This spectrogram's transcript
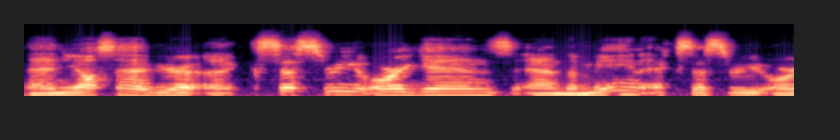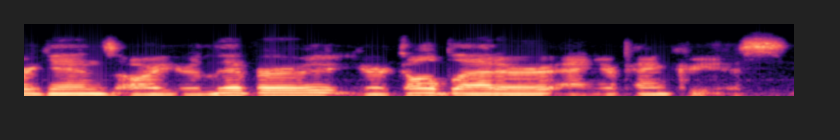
And you also have your accessory organs, and the main accessory organs are your liver, your gallbladder, and your pancreas.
